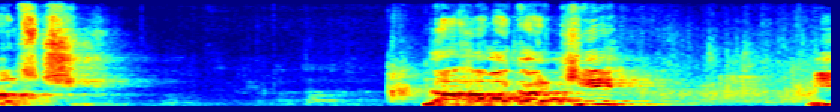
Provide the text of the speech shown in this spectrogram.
անց չի։ Նա համակարգի մի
